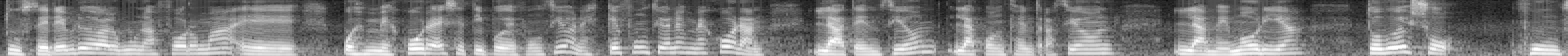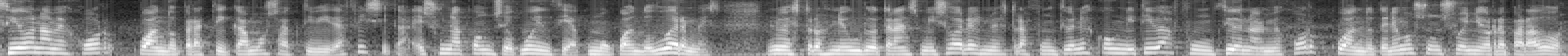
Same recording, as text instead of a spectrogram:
tu cerebro de alguna forma eh, pues mejora ese tipo de funciones. ¿Qué funciones mejoran? La atención, la concentración, la memoria, todo eso funciona mejor cuando practicamos actividad física. Es una consecuencia, como cuando duermes. Nuestros neurotransmisores, nuestras funciones cognitivas funcionan mejor cuando tenemos un sueño reparador,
